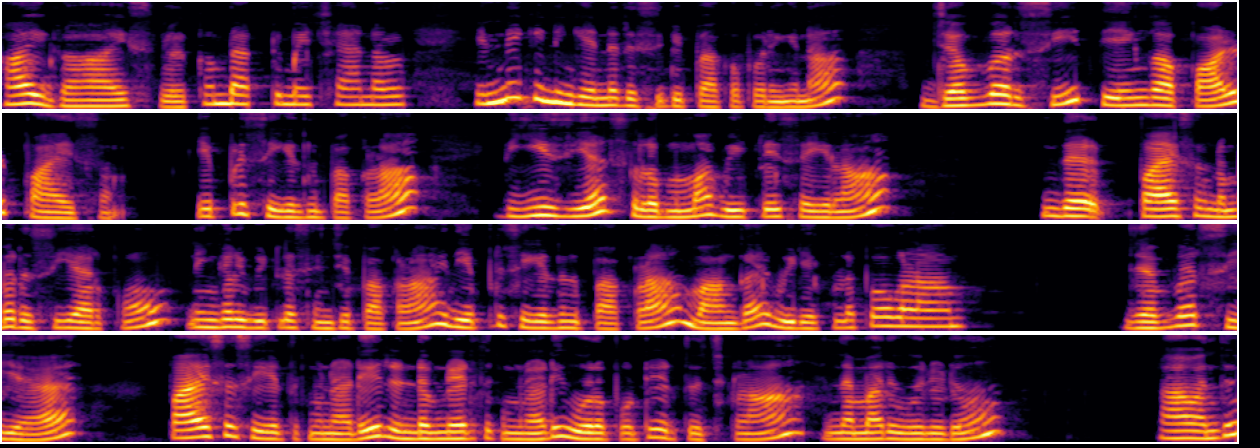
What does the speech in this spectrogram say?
Hi guys welcome back to my channel இன்றைக்கி நீங்கள் என்ன ரெசிபி பார்க்க போகிறீங்கன்னா ஜவ்வரிசி தேங்காய் பால் பாயசம். எப்படி செய்கிறதுன்னு பார்க்கலாம். இது ஈஸியாக சுலபமாக வீட்டிலே செய்யலாம். இந்த பாயசம் ரொம்ப ருசியாக இருக்கும். நீங்களும் வீட்டில் செஞ்சு பார்க்கலாம். இது எப்படி செய்கிறதுன்னு பார்க்கலாம். வாங்க வீடியோக்குள்ளே போகலாம். ஜவ்வரிசியை பாயசம் செய்கிறதுக்கு முன்னாடி ரெண்டு மணி நேரத்துக்கு முன்னாடி ஊற போட்டு எடுத்து வச்சுக்கலாம். இந்த மாதிரி ஊறிடும். நான் வந்து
